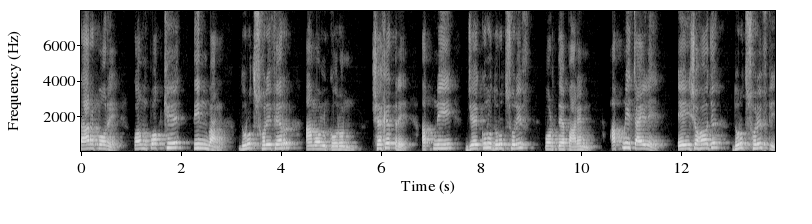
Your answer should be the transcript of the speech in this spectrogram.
তারপরে কমপক্ষে তিনবার দুরুদ শরীফের আমল করুন। সেক্ষেত্রে আপনি যে কোনো দুরুদ শরীফ পড়তে পারেন। আপনি চাইলে এই সহজ দুরুদ শরীফটি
